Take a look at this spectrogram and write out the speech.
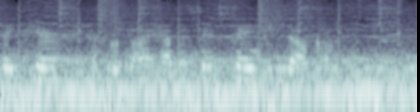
take care and goodbye. Have a safe stay in Dhaka.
